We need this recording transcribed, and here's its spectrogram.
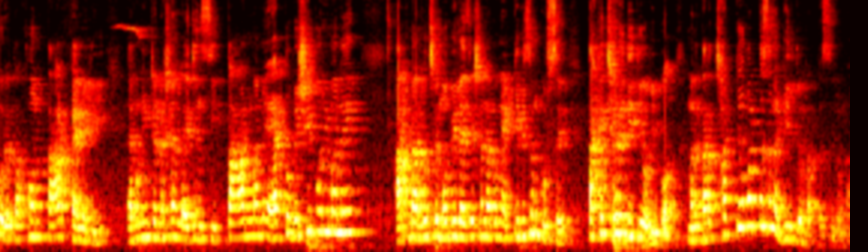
করে তখন তার ফ্যামিলি এবং ইন্টারন্যাশনাল এজেন্সি তার নামে এত বেশি পরিমাণে আপনার হচ্ছে মোবিলাইজেশন এবং অ্যাক্টিভিজম করছে, তাকে ছেড়ে দিতেও বিপদ। মানে তারা ছাড়তেও পারতেছে না, গিলতেও পারতেছিল না।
